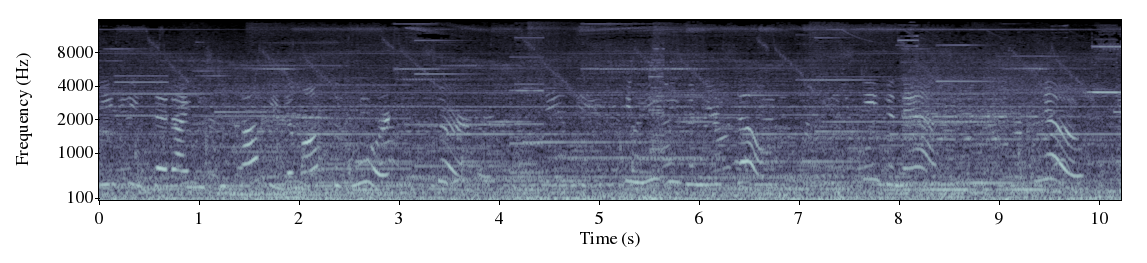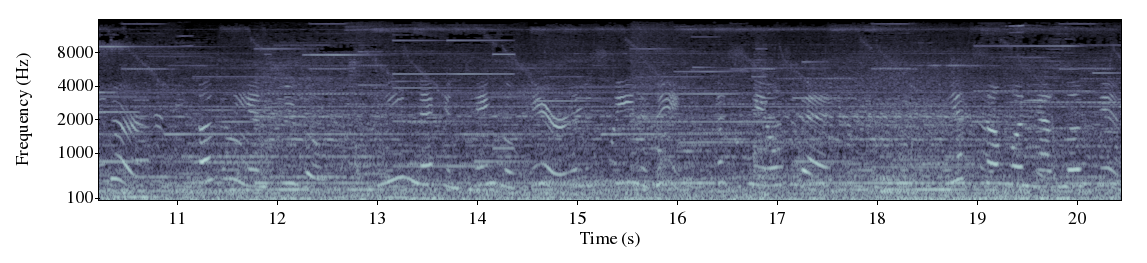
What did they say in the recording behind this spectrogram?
Deasy said I was to copy sir. Can you yourself? Stephen asked. No, sir. And neck and tangled hair and a someone had loved him,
